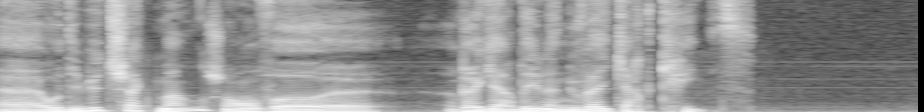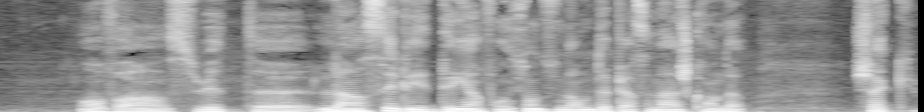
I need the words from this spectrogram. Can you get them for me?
euh, au début de chaque manche, on va euh, regarder la nouvelle carte crise. On va ensuite euh, lancer les dés en fonction du nombre de personnages qu'on a. Chaque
